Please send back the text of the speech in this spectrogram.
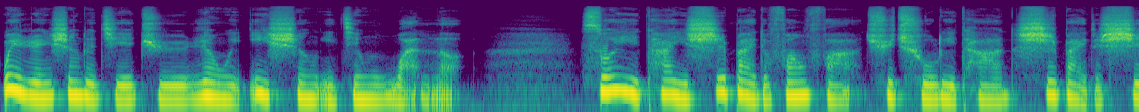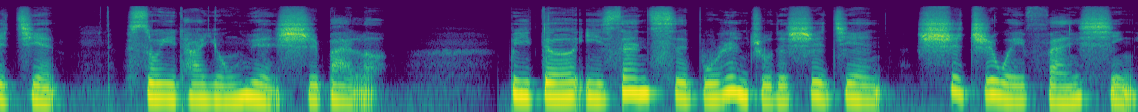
为人生的结局认为一生已经晚了，所以他以失败的方法去处理他失败的事件。所以他永远失败了。彼得以三次不认主的事件视之为反省、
